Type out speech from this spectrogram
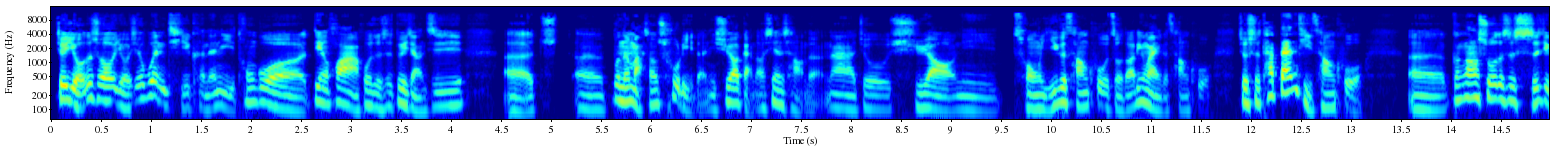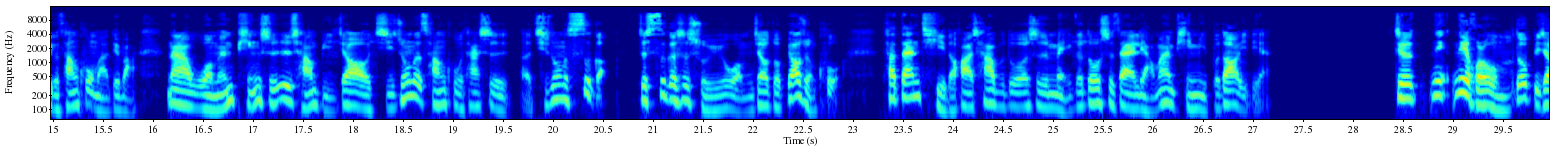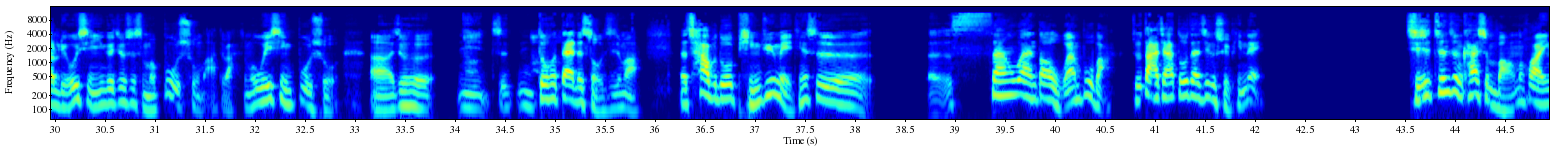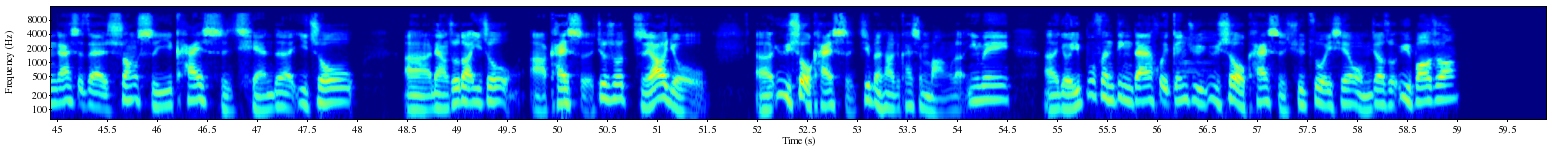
就有的时候有些问题，可能你通过电话或者是对讲机，呃呃不能马上处理的，你需要赶到现场的，那就需要你从一个仓库走到另外一个仓库，就是它单体仓库。呃，刚刚说的是十几个仓库嘛，对吧？那我们平时日常比较集中的仓库，它是呃其中的四个。这四个是属于我们叫做标准库，它单体的话差不多是每个都是在两万平米不到一点。就那那会儿我们都比较流行一个就是什么步数嘛，对吧？什么微信步数，呃，就是你这你都会带着手机嘛，那差不多平均每天是呃三万到五万步吧，就大家都在这个水平内。其实真正开始忙的话，应该是在双十一开始前的一周。啊，两周到一周啊，开始就是说，只要有呃预售开始，基本上就开始忙了。因为呃有一部分订单会根据预售开始去做一些我们叫做预包装，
